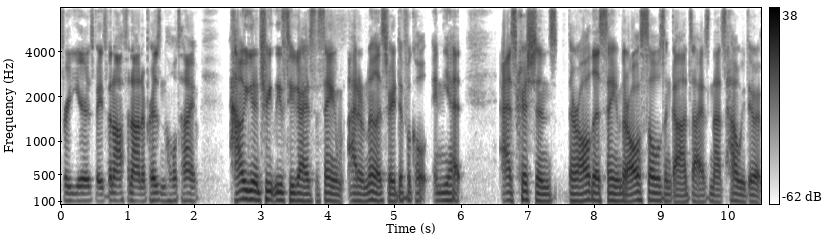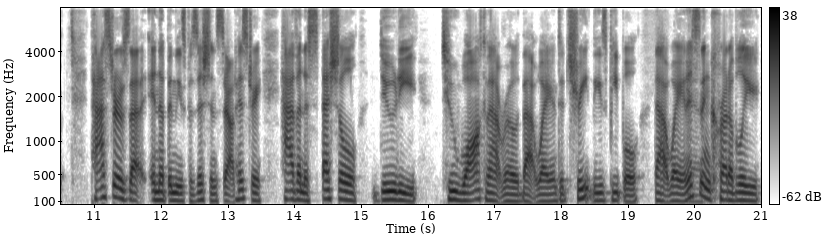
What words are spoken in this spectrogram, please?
for years, but he's been off and on in prison the whole time. How are you going to treat these two guys the same? I don't know. It's very difficult, and yet as Christians, they're all the same. They're all souls in God's eyes, and that's how we do it. Pastors that end up in these positions throughout history have an especial duty to walk that road that way and to treat these people that way. And yeah. it's incredibly,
